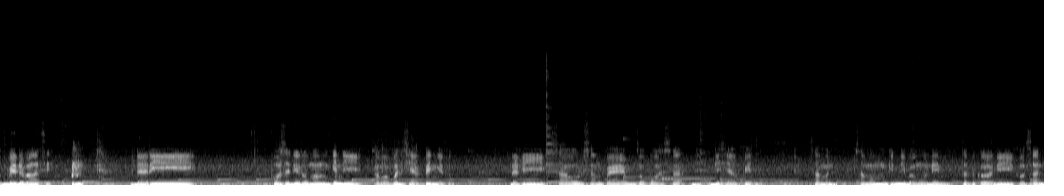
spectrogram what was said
Beda banget sih. Dari puasa di rumah mungkin di apa-apa disiapin gitu. Dari sahur sampai buka puasa di, disiapin. Sama sama mungkin dibangunin. Tapi kalau di kosan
